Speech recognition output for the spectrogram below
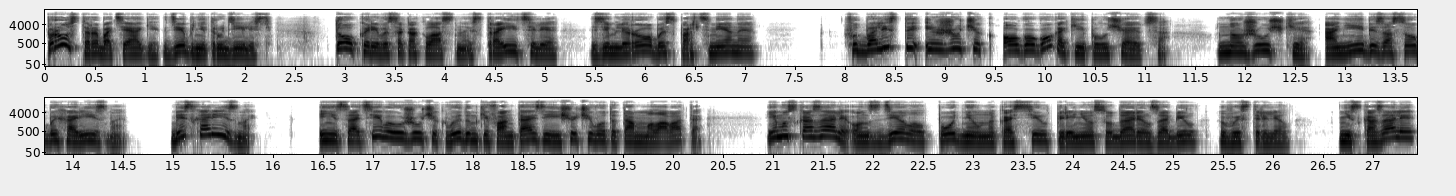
Просто работяги, где бы ни трудились. Токари высококлассные, строители, землеробы, спортсмены. Футболисты из жучек ого-го какие получаются. Но жучки, они без особой харизмы. Без харизмы. Инициативы у жучек, выдумки, фантазии, еще чего-то там маловато. Ему сказали, он сделал, поднял, накосил, перенес, ударил, забил, выстрелил. Не сказали,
